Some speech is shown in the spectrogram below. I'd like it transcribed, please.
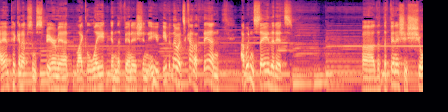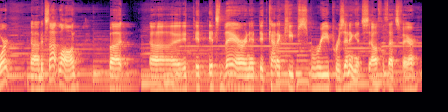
I am picking up some spearmint like late in the finish. And even though it's kind of thin, I wouldn't say that it's uh, that the finish is short. Um, it's not long, but uh, it, it, it's there and it, it kind of keeps representing itself, if that's fair.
